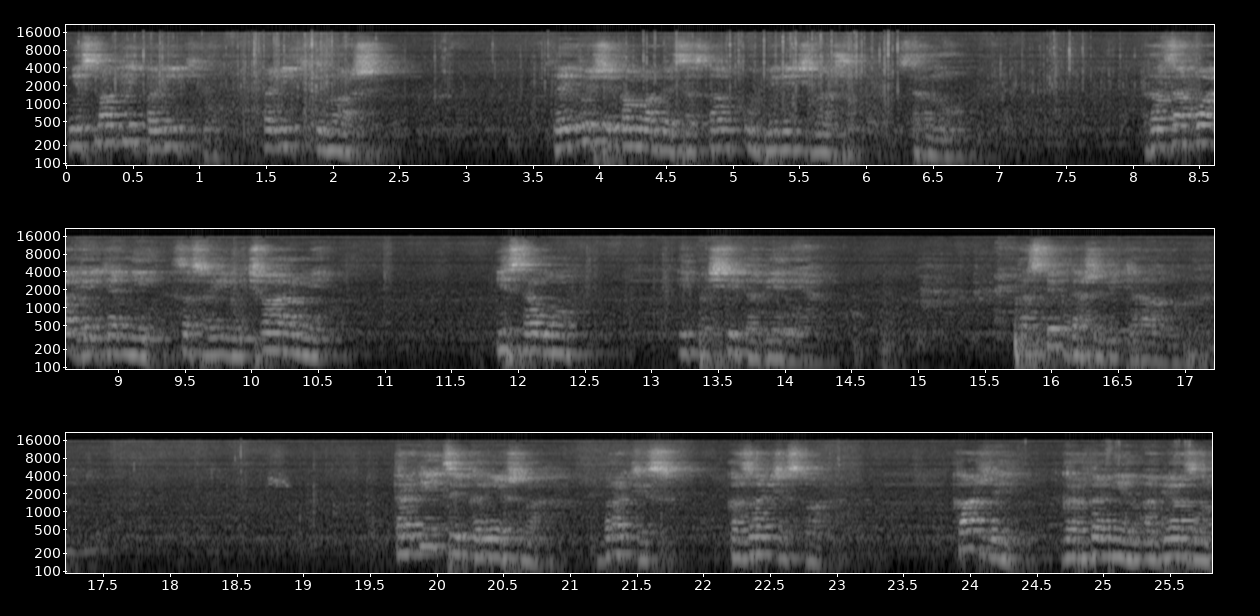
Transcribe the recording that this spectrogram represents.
Не смогли политику, политики наши, наивысший командный состав уберечь нашу страну. Разорвали эти они со своими чварами и страну, и почти доверие простых даже ветеранов. Традиции, конечно, брать из казачества. Каждый гражданин обязан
